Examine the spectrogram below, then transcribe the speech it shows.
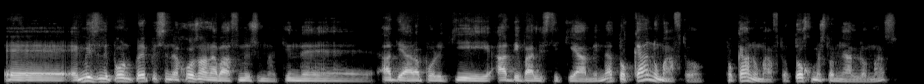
Ε, εμείς λοιπόν πρέπει συνεχώς να αναβαθμίσουμε την ε, αντιαεροπορική, αντιβαλιστική άμυνα. Το κάνουμε αυτό. Το κάνουμε αυτό. Το έχουμε στο μυαλό μας.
